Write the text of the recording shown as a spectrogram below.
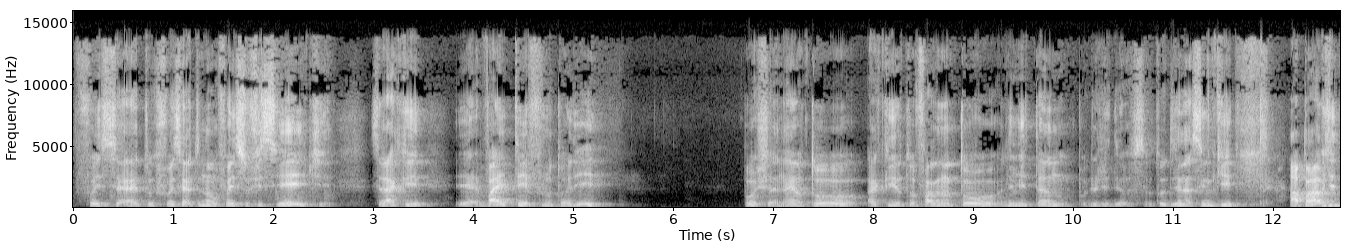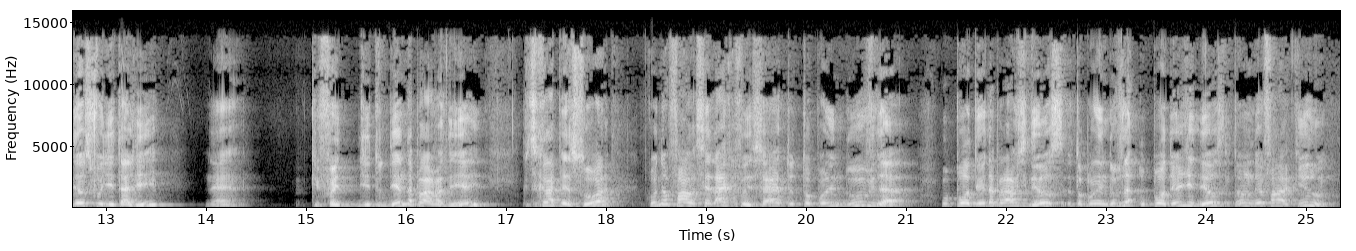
foi certo? Foi certo não? Foi suficiente? Será que é, vai ter fruto ali? Poxa, né? Eu tô aqui, eu tô falando, eu tô limitando o poder de Deus. Eu tô dizendo assim que a palavra de Deus foi dita ali, né? Que foi dito dentro da palavra dele. Que aquela pessoa, quando eu falo, será que foi certo? Eu tô pondo em dúvida o poder da palavra de Deus. Eu tô pondo em dúvida o poder de Deus. Então não devo falar aquilo.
